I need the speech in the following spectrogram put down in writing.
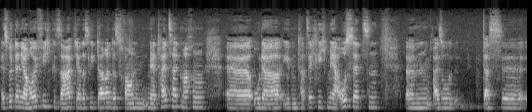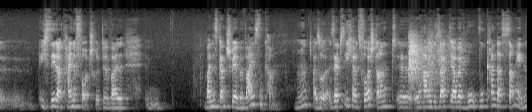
es wird dann ja häufig gesagt, ja, das liegt daran, dass Frauen mehr Teilzeit machen äh, oder eben tatsächlich mehr aussetzen. Ähm, also das, äh, ich sehe da keine Fortschritte, weil äh, man es ganz schwer beweisen kann. Hm? Also selbst ich als Vorstand äh, habe gesagt, ja, aber wo, wo kann das sein?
